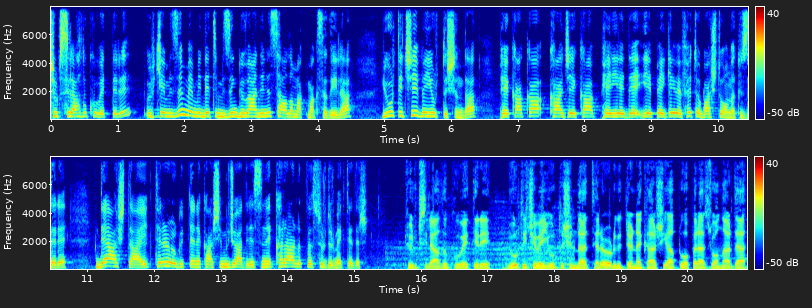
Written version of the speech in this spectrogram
Türk Silahlı Kuvvetleri ülkemizin ve milletimizin güvenliğini sağlamak maksadıyla yurt içi ve yurt dışında PKK, KCK, PYD, YPG ve FETÖ başta olmak üzere DAEŞ dahil terör örgütlerine karşı mücadelesini kararlılıkla sürdürmektedir. Türk Silahlı Kuvvetleri yurt içi ve yurt dışında terör örgütlerine karşı yaptığı operasyonlarda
